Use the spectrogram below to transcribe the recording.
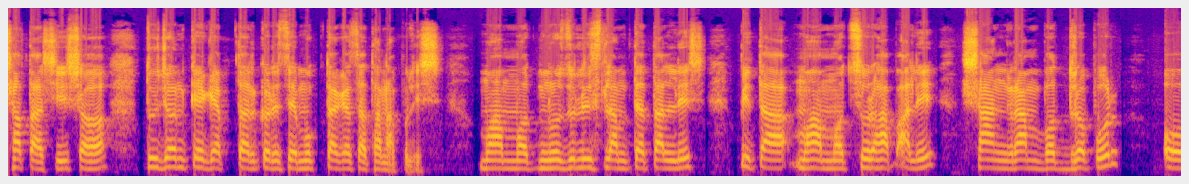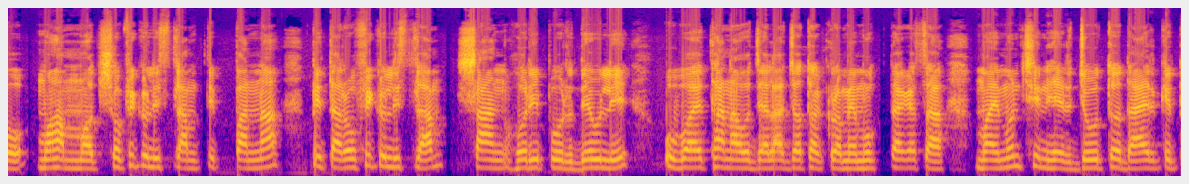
সাতাশি সহ দুজনকে গ্রেপ্তার করেছে মুক্তাগাছা থানা পুলিশ। মোহাম্মদ নজরুল ইসলাম তেতাল্লিশ, পিতা মোহাম্মদ সুরহাব আলী সাংগ্রাম ভদ্রপুর ও মোহাম্মদ শফিকুল ইসলাম তিপ্পান্না, পিতা রফিকুল ইসলাম, সাং হরিপুর, দেউলি, উভয় থানা ও জেলা যথাক্রমে মুক্তাগাছা, ময়মনসিংহের যৌথ দায়েরকৃত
